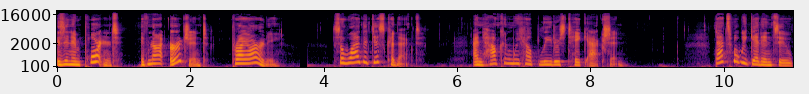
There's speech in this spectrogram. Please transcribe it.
is an important, if not urgent, priority. So, why the disconnect? And how can we help leaders take action? That's what we get into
